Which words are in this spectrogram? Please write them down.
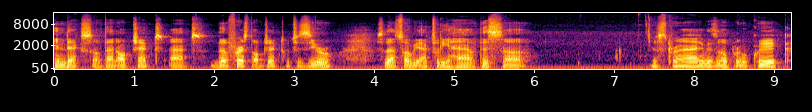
index of that object at the first object which is zero. So that's why we actually have this uh, just drag this up real quick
